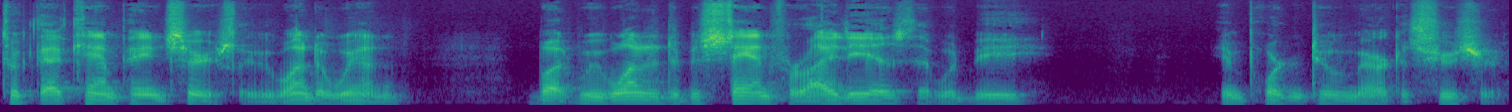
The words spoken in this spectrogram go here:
took that campaign seriously. We wanted to win, but we wanted to stand for ideas that would be important to America's future.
